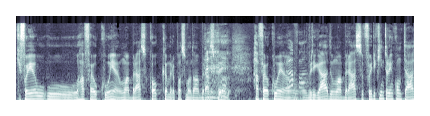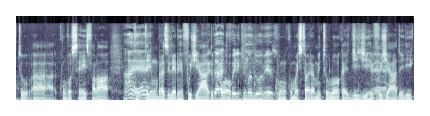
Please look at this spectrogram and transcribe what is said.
Que foi o, o- Rafael Cunha, um abraço. Qual câmera eu posso mandar um abraço pra ele? Rafael Cunha, um- Rafa. obrigado, um abraço. Foi ele que entrou em contato ah, com vocês, falou, ó, Ah, tem- é? tem um brasileiro refugiado, Verdade, pô, foi ele que mandou mesmo. com, com uma história muito louca de, É. de refugiado, ele,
